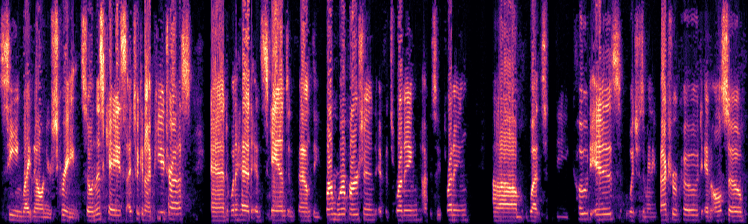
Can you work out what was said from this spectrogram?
seeing right now on your screen. So in this case, I took an IP address and went ahead and scanned and found the firmware version, if it's running, obviously it's running, um, what the code is, which is a manufacturer code, and also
